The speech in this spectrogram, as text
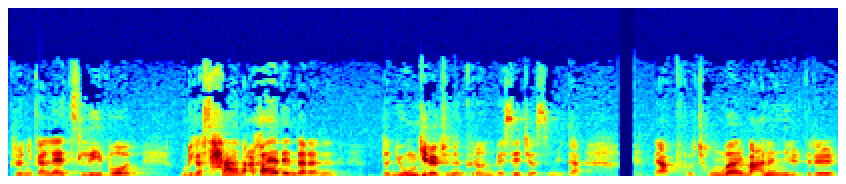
그러니까 let's live on. 우리가 살아나가야 된다라는 어떤 용기를 주는 그런 메시지였습니다. 네, 앞으로 정말 많은 일들을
